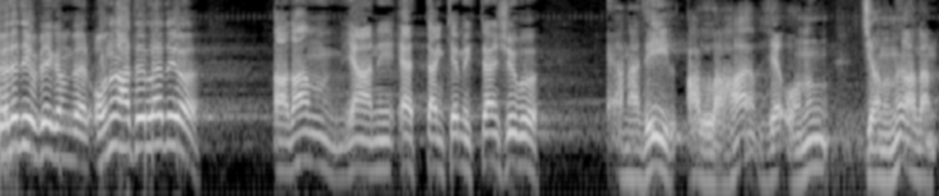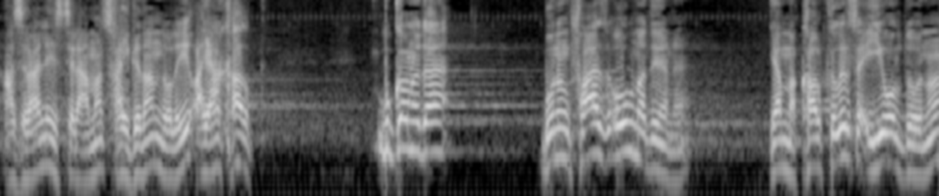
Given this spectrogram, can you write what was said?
Öyle diyor peygamber. Onu hatırla diyor. Adam yani etten kemikten şu bu. Ama değil Allah'a ve onun canını alan Azrail Aleyhisselam'a saygıdan dolayı ayağa kalk. Bu konuda bunun farz olmadığını ama kalkılırsa iyi olduğunu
